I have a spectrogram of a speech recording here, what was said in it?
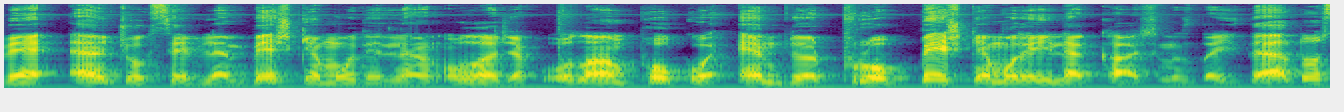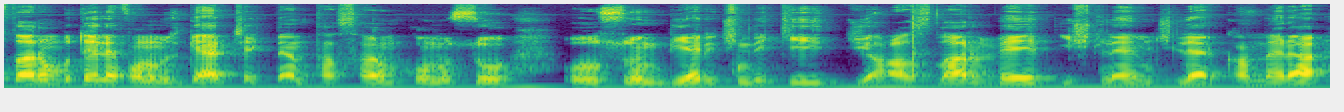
ve en çok sevilen 5G modelinden olacak olan Poco M4 Pro 5G modeliyle karşınızdayız. Değerli dostlarım bu telefonumuz gerçekten tasarım konusu olsun. Diğer içindeki cihazlar ve işlemciler, kamera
